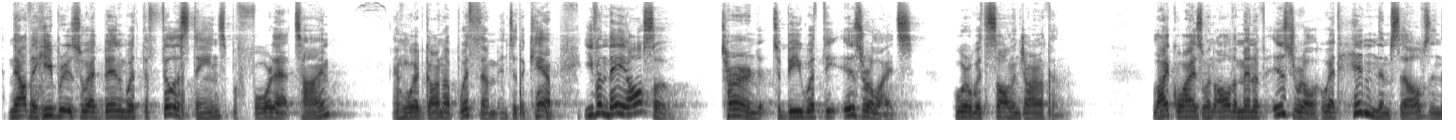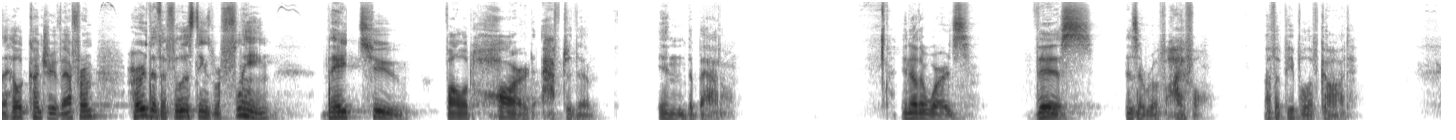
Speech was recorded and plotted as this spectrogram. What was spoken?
Now, the Hebrews who had been with the Philistines before that time and who had gone up with them into the camp, even they also turned to be with the Israelites who were with Saul and Jonathan. Likewise, when all the men of Israel who had hidden themselves in the hill country of Ephraim heard that the Philistines were fleeing, they too followed hard after them in the battle. In other words, this is a revival of the people of God.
